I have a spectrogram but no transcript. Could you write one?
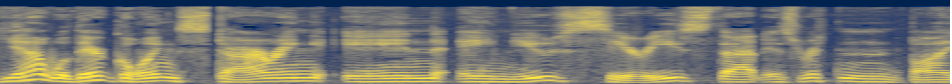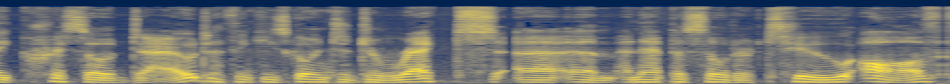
Yeah, well, they're going starring in a new series that is written by Chris O'Dowd. I think he's going to direct uh, um, an episode or two of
